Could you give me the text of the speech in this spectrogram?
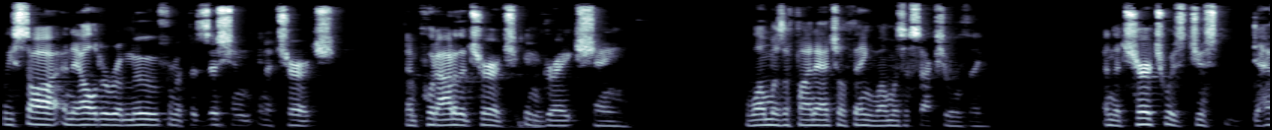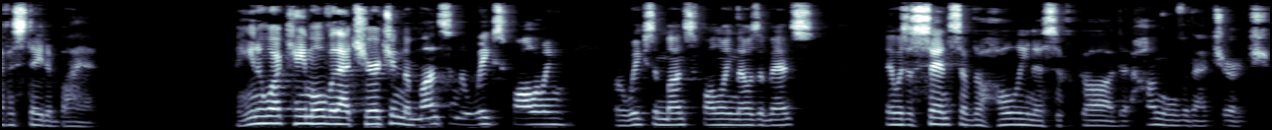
we saw an elder removed from a position in a church and put out of the church in great shame. One was a financial thing, one was a sexual thing. And the church was just devastated by it. And you know what came over that church in the months and the weeks following, or weeks and months following those events? There was a sense of the holiness of God that hung over that church.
